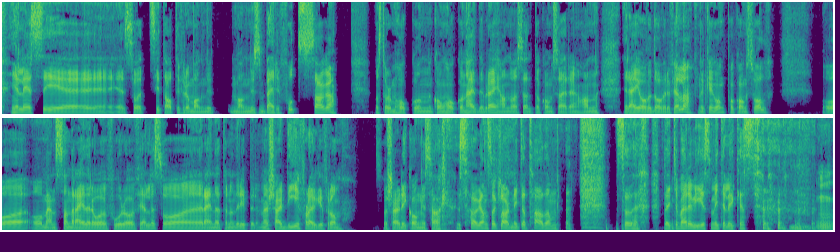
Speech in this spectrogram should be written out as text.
jeg leser jeg så et sitat fra Magnus, Magnus Berfots saga. Da står det om Håkon, kong Håkon Herdebrei, han var sønn av kong Sverre. Han rei over Dovrefjella nok en gang, på Kongsvoll, og, og, mens han rei der over, for over fjellet, så rei han etter noen ryper, men sjøl de fløy ifra han. Så sjøl i kongesagaen så klarer han ikke å ta dem. Så det er ikke bare vi som ikke lykkes. mm.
